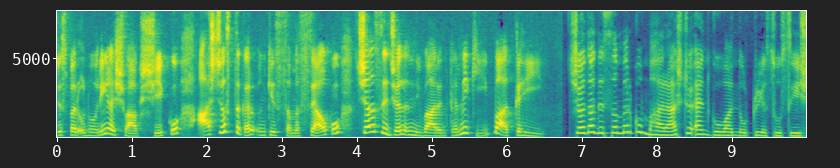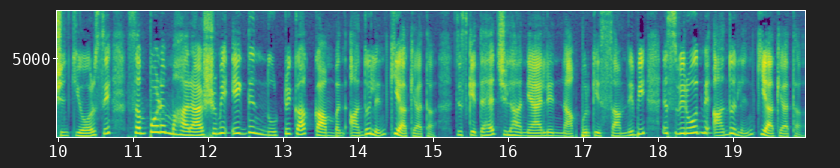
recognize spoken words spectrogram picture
जिस पर उन्होंने अशफाक शेख को आश्वस्त कर उनकी समस्याओं को जल्द से जल्द निवारण करने की बात कही। 14 दिसंबर को Maharashtra and Goa notary association की ओर से संपूर्ण महाराष्ट्र में एक दिन नोटरी का काम बंद आंदोलन किया गया था, जिसके तहत जिला न्यायालय नागपुर के सामने भी इस विरोध में आंदोलन किया गया था।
